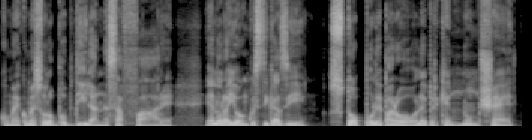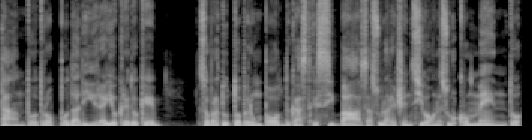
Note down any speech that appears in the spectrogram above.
come, come solo Bob Dylan sa fare. E allora io in questi casi stoppo le parole perché non c'è tanto troppo da dire. Io credo che soprattutto per un podcast che si basa sulla recensione, sul commento,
